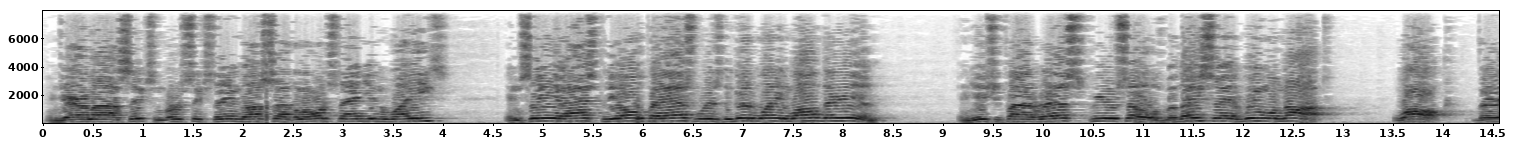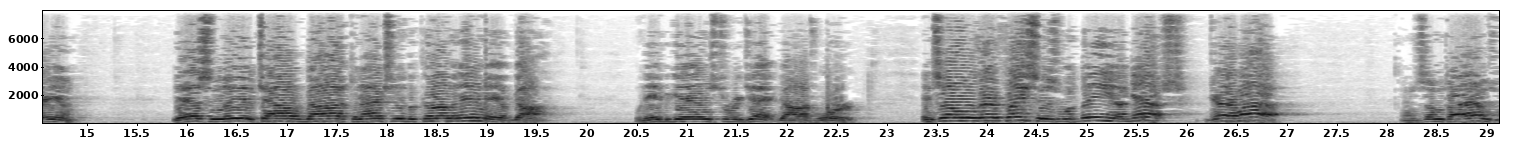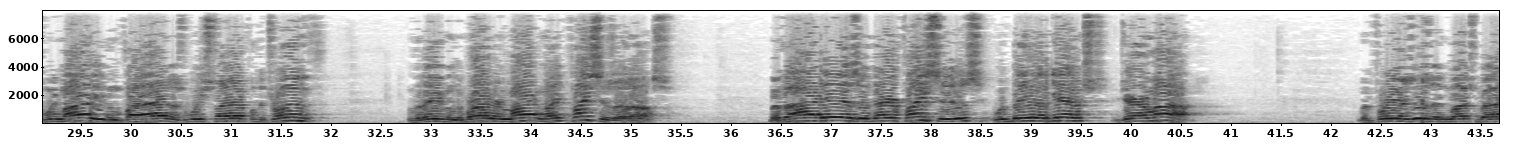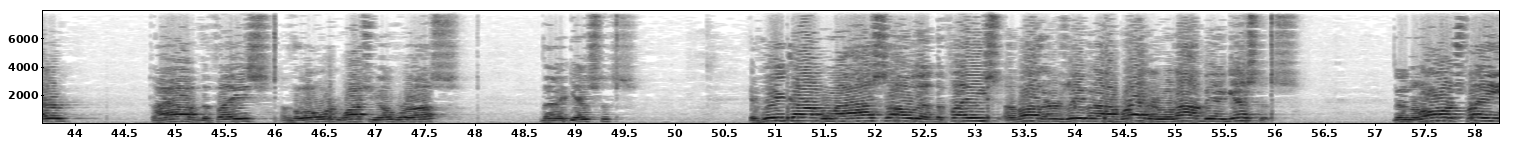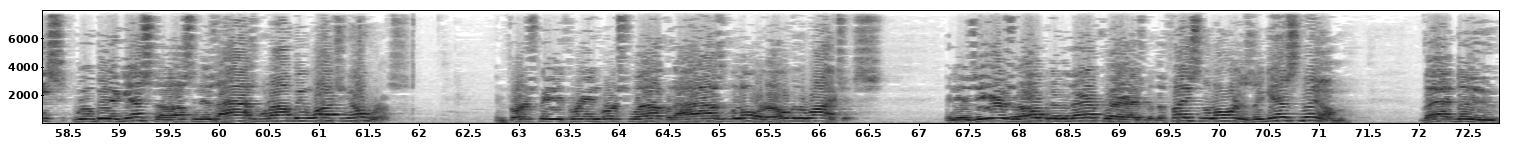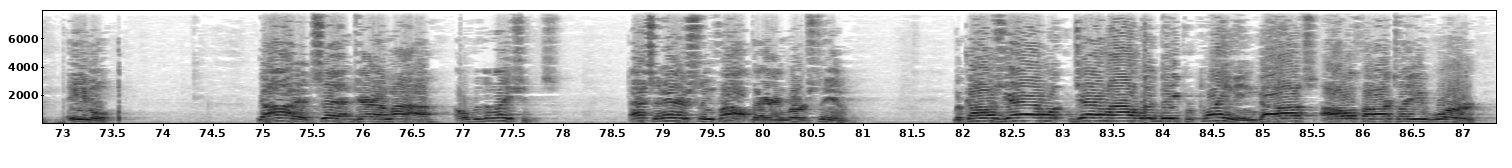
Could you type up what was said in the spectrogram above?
In Jeremiah 6 and verse 16, Thus saith the Lord, Stand ye in the ways, and see and ask the old paths, where is the good way, and walk therein. And ye shall find rest for your souls. But they said, We will not walk therein. Yes, indeed, a child of God can actually become an enemy of God when he begins to reject God's Word. And so their faces would be against Jeremiah. And sometimes we might even find, as we stand for the truth, that even the brethren might make faces at us. But the idea is that their faces would be against Jeremiah. But friends, isn't it much better to have the face of the Lord watching over us than against us? If we compromise so that the face of others, even our brethren, will not be against us, then the Lord's face will be against us and His eyes will not be watching over us. In 1 Peter 3 and verse 12, For the eyes of the Lord are over the righteous, and His ears are open unto their prayers, but the face of the Lord is against them that do evil. God had set Jeremiah over the nations. That's an interesting thought there in verse 10. Because Jeremiah would be proclaiming God's all authoritative word.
